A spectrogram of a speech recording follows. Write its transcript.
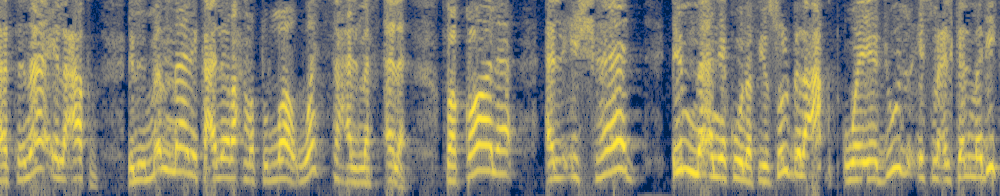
أثناء العقد. الإمام مالك عليه رحمة الله وسع المسألة فقال الإشهاد إما أن يكون في صلب العقد ويجوز اسمع الكلمة دي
